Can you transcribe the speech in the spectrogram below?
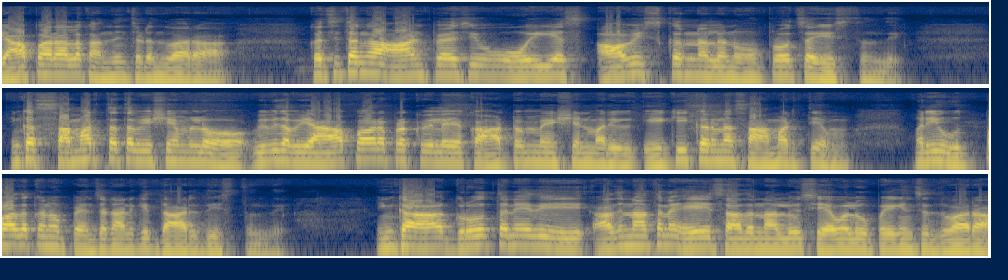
వ్యాపారాలకు అందించడం ద్వారా ఖచ్చితంగా ఆన్ ప్యాసివ్ ఓఈఎస్ ఆవిష్కరణలను ప్రోత్సహిస్తుంది. ఇంకా సమర్థత విషయంలో వివిధ వ్యాపార ప్రక్రియల యొక్క ఆటోమేషన్ మరియు ఏకీకరణ సామర్థ్యం మరియు ఉత్పాదకను పెంచడానికి దారితీస్తుంది. ఇంకా గ్రోత్ అనేది అధునాతన ఏ సాధనాలు సేవలు ఉపయోగించడం ద్వారా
